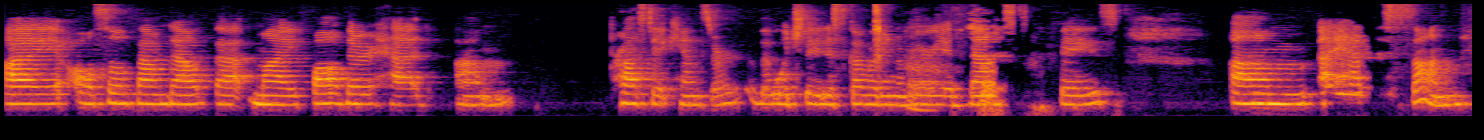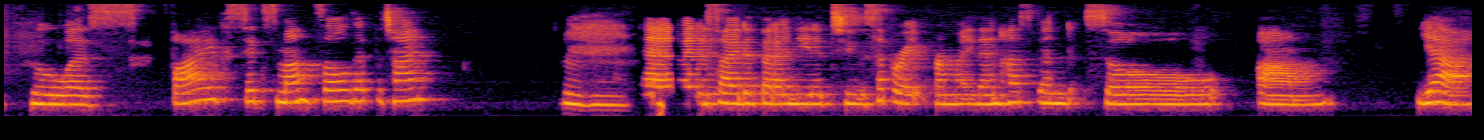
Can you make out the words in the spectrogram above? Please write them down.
i also found out that my father had um, prostate cancer which they discovered in a very Oh, advanced phase um, i had this son who was five six months old at the time Mhm. I decided that I needed to separate from my then husband. So, um, yeah.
